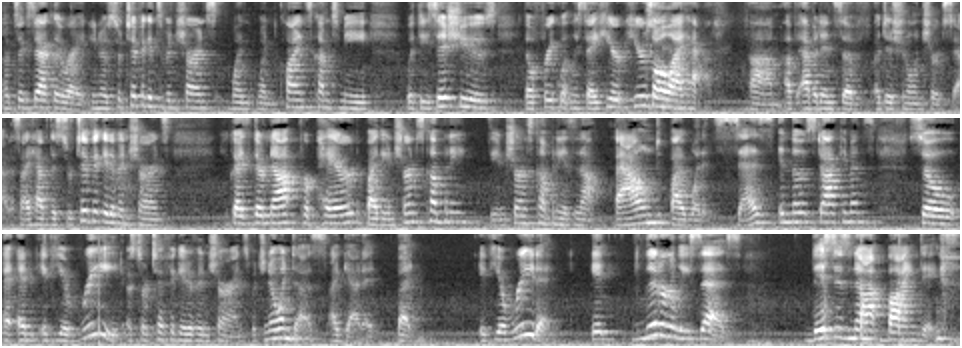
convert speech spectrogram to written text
That's exactly right. You know, certificates of insurance, when, when clients come to me with these issues, they'll frequently say, Here, here's all I have um, of evidence of additional insured status. I have the certificate of insurance. You guys, they're not prepared by the insurance company. The insurance company is not bound by what it says in those documents. So, and if you read a certificate of insurance, which no one does, I get it, but if you read it, it literally says this is not binding.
